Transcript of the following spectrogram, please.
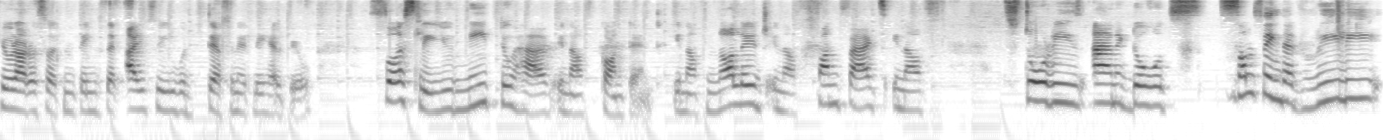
here are certain things that I feel would definitely help you. Firstly, you need to have enough content, enough knowledge, enough fun facts, enough stories, anecdotes, something that really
